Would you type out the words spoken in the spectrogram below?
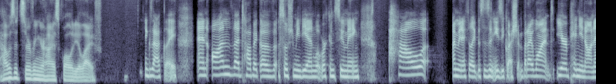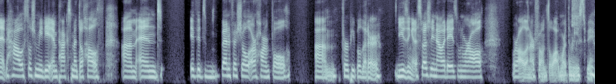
how is it serving your highest quality of life? Exactly. And on the topic of social media and what we're consuming how I mean, I feel like this is an easy question, but I want your opinion on it how social media impacts mental health um, and if it's beneficial or harmful um, for people that are using it, especially nowadays when we're all we're all on our phones a lot more than we used to be.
